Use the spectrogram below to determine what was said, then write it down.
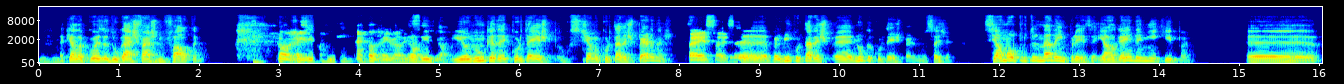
Uhum. Aquela coisa do gás faz-me falta. É horrível. É horrível, é horrível. E eu nunca cortei as, o que se chama cortar as pernas. Sei, sei, sei. Uh, para mim, cortar as, uh, nunca cortei as pernas. Ou seja, se há uma oportunidade da empresa e alguém da minha equipa uh,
